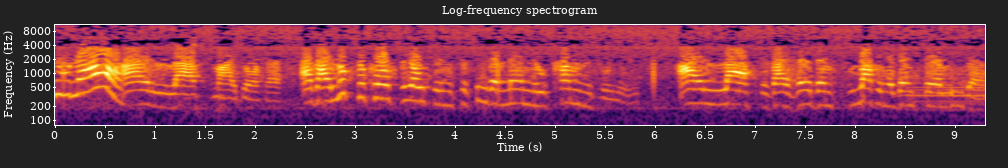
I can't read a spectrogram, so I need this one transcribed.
you laugh. I laughed, my daughter, as I looked across the oceans to see the men who come to you. I laughed as I heard them plotting against their leader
